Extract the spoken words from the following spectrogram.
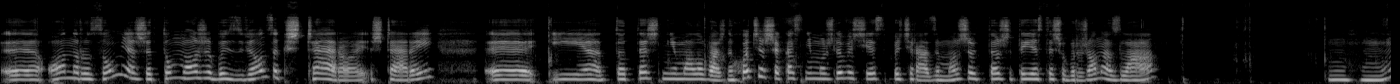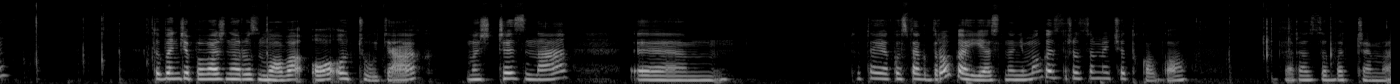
e, on rozumie, że tu może być związek szczery, szczery. e, I to też niemaloważne. Chociaż jakaś niemożliwość jest być razem. Może to, że ty jesteś obrażona, zła. Mhm. To będzie poważna rozmowa o uczuciach. Mężczyzna. em, tutaj jakoś tak droga jest, no nie mogę zrozumieć od kogo. Zaraz zobaczymy.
